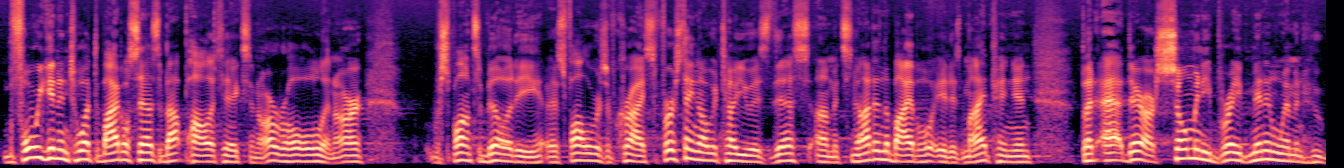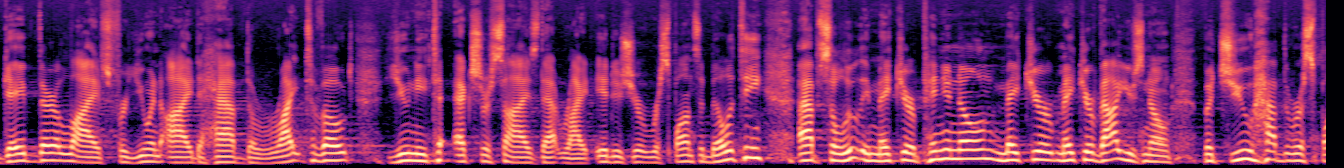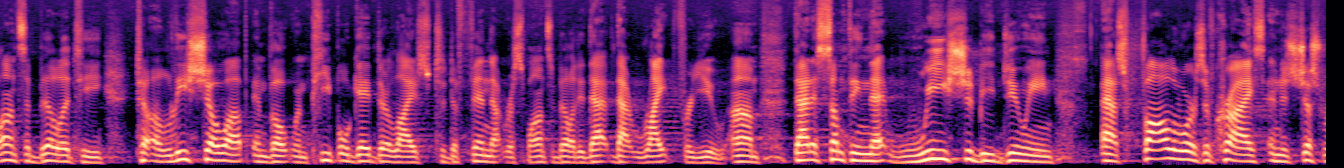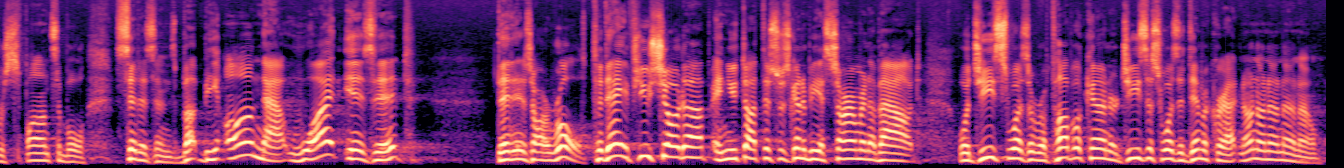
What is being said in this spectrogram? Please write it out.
Before we get into what the Bible says about politics and our role and our responsibility as followers of Christ, first thing I would tell you is this um, it's not in the Bible, it is my opinion. But uh, there are so many brave men and women who gave their lives for you and I to have the right to vote. You need to exercise that right. It is your responsibility. Absolutely, make your opinion known, make your, make your values known, but you have the responsibility to at least show up and vote when people gave their lives to defend that responsibility, that, that right for you. Um, that is something that we should be doing as followers of Christ and as just responsible citizens. But beyond that, what is it that is our role? Today, if you showed up and you thought this was going to be a sermon about, well, Jesus was a Republican or Jesus was a Democrat, no, no, no, no, no.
